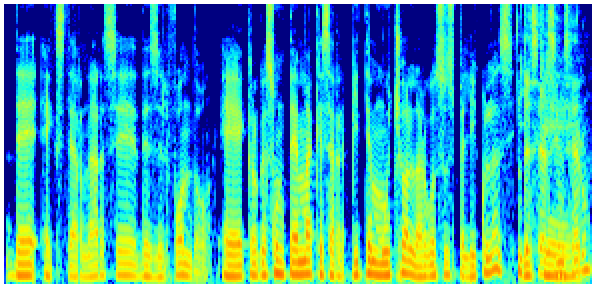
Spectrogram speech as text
de externarse desde el fondo. Eh, creo que es un tema que se repite mucho a lo largo de sus películas. De ser sincero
